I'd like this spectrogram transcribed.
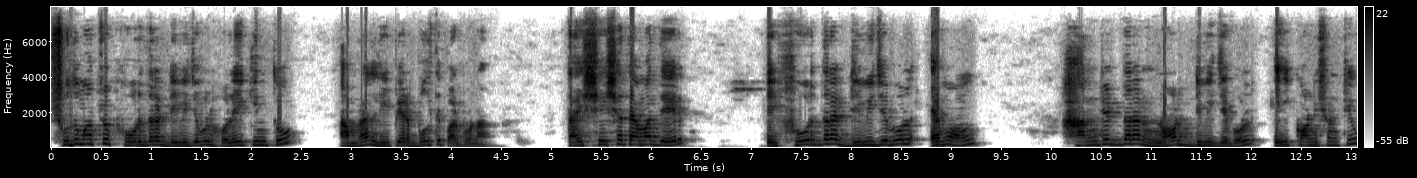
শুধুমাত্র ফোর দ্বারা ডিভিজেবল হলেই কিন্তু আমরা লিপ ইয়ার বলতে পারব না। তাই সেই সাথে আমাদের এই ফোর দ্বারা ডিভিজেবল এবং হান্ড্রেড দ্বারা নট ডিভিজেবল এই কন্ডিশনটিও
